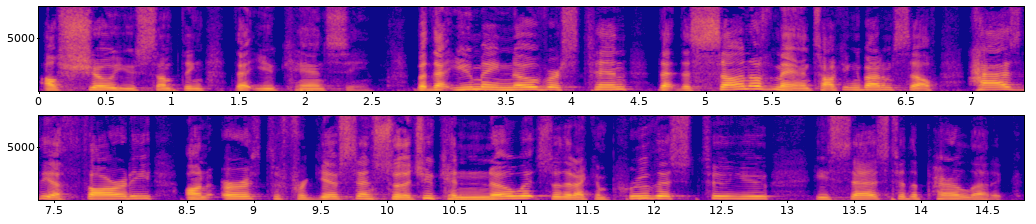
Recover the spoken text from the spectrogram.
I'll show you something that you can see but that you may know, verse 10, that the Son of Man, talking about himself, has the authority on earth to forgive sins, so that you can know it, so that I can prove this to you. He says to the paralytic,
